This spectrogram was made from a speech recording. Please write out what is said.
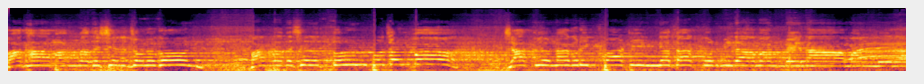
বাধা বাংলাদেশের জনগণ, বাংলাদেশের তরুণ প্রজন্ম, জাতীয় নাগরিক পার্টির নেতা কর্মীরা মানবে না মানবে না।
